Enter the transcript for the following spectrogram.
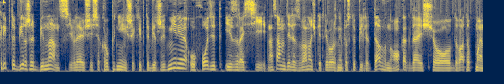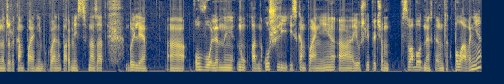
Криптобиржа Binance, являющаяся крупнейшей криптобиржей в мире, уходит из России. На самом деле звоночки тревожные поступили давно, когда еще два топ-менеджера компании буквально пару месяцев назад были уволены, ну ладно, ушли из компании а, и ушли причем в свободное, скажем так, плавание,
